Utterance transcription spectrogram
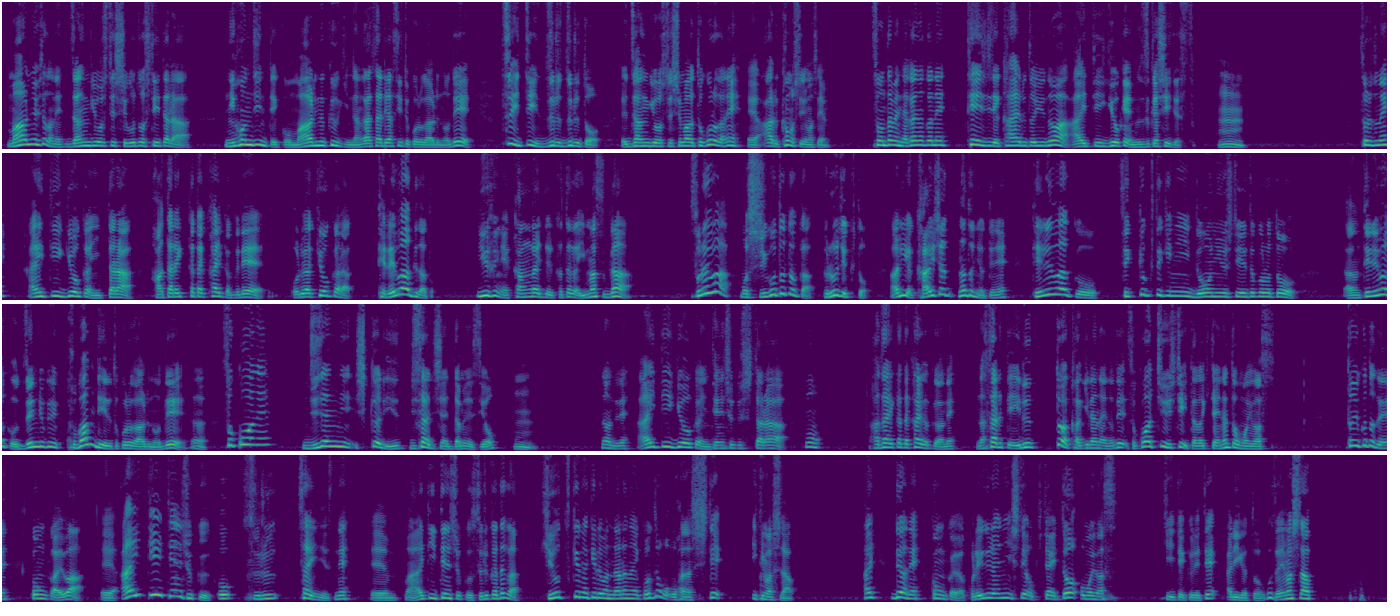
周りの人がね残業して仕事をしていたら日本人ってこう周りの空気に流されやすいところがあるのでついついずるずると残業してしまうところがね、えあるかもしれません。そのためなかなかね定時で帰るというのは IT 業界難しいです。うん。それとね IT 業界に行ったら働き方改革で俺は今日からテレワークだというふうに考えている方がいますがそれはもう仕事とかプロジェクトあるいは会社などによってねテレワークを積極的に導入しているところとあのテレワークを全力で拒んでいるところがあるので、うん、そこはね事前にしっかりリサーチしないとダメですよ、うん、なのでね IT 業界に転職したらもう働き方改革がねなされているとは限らないのでそこは注意していただきたいなと思いますということでね今回は、えー、IT 転職をする際にですね、えー、まあ、IT 転職をする方が気をつけなければならないことをお話ししていきましたはい。ではね、今回はこれぐらいにしておきたいと思います。聞いてくれてありがとうございました。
